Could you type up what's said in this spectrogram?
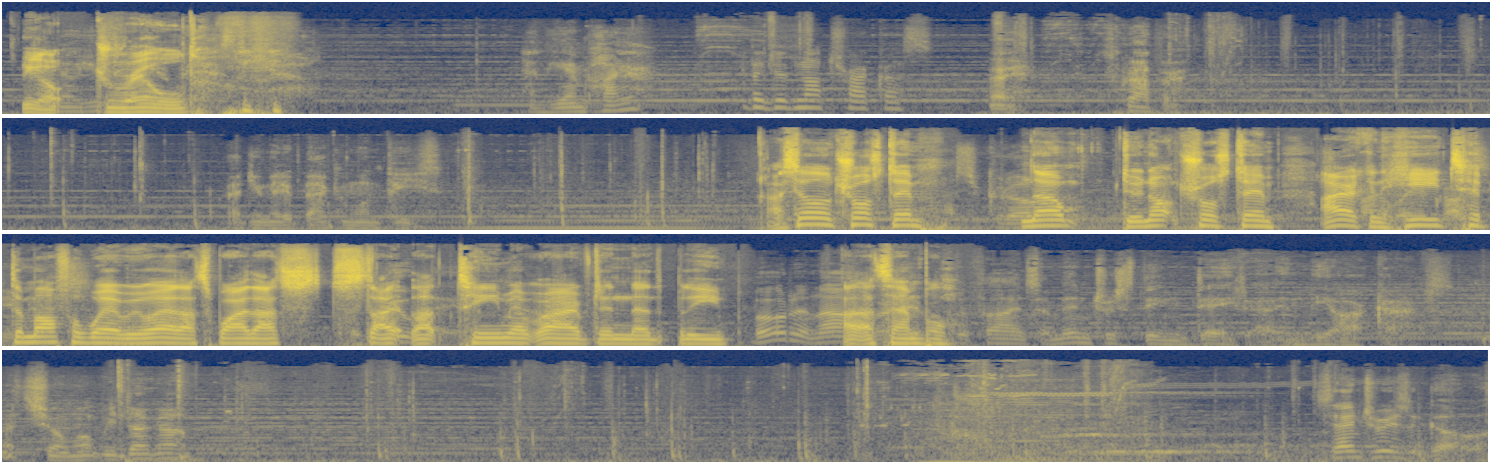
You know, got you drilled. and the Empire? They did not track us. Hey, Scrapper. Glad you made it back in one piece. I still don't trust him. No, do not trust him. I reckon he tipped them off of where we were. That's why that's that, that team arrived in the bloody Bode and I at the temple. Able to find some interesting data in the archives. Let's show 'em what we dug up. Centuries ago,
